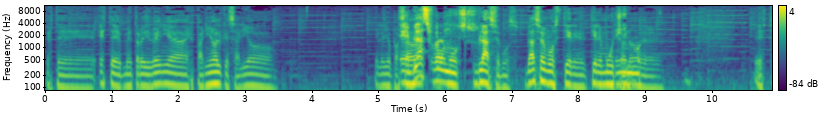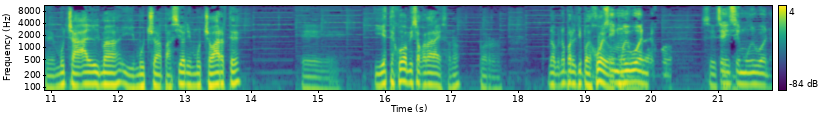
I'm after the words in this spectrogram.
este. Este Metroidvania español que salió el año Eh, pasado. Blasphemous. Blasphemous. Blasphemous tiene, tiene mucho, Tiene ¿no? mu- Eh, este, mucha alma y mucha pasión y mucho arte. Eh, y este juego me hizo acordar a eso, ¿no? Por, no, no por el tipo de juego. sí, muy bueno el juego. Sí, Sí, sí, sí, sí. muy bueno.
